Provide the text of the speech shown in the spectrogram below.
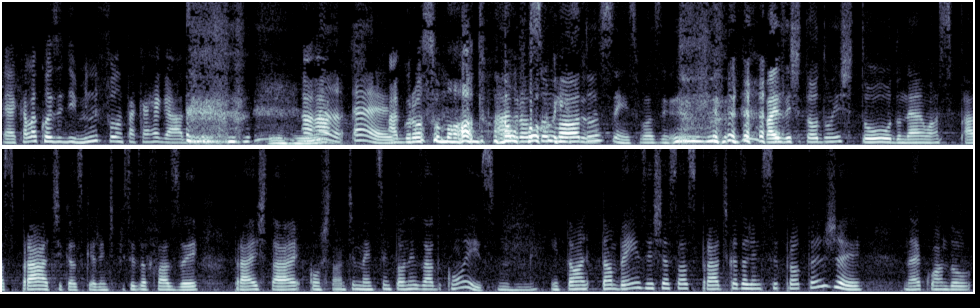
É aquela coisa de mini fulano tá carregado. Uhum. A, ah, é. a grosso modo. A grosso modo, isso, né? sim, se fosse. Mas existe todo um estudo, né? As, as práticas que a gente precisa fazer para estar constantemente sintonizado com isso. Uhum. Então, também existem essas práticas da gente se proteger, né? Quando,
